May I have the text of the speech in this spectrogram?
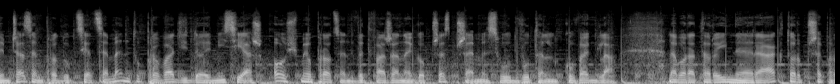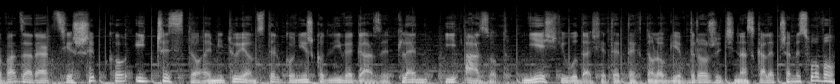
Tymczasem produkcja cementu prowadzi do emisji aż 8% wytwarzanego przez przemysł dwutlenku węgla. Laboratoryjny reaktor przeprowadza reakcję szybko i czysto, emitując tylko nieszkodliwe gazy, tlen i azot. Jeśli uda się te technologie wdrożyć na skalę przemysłową,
